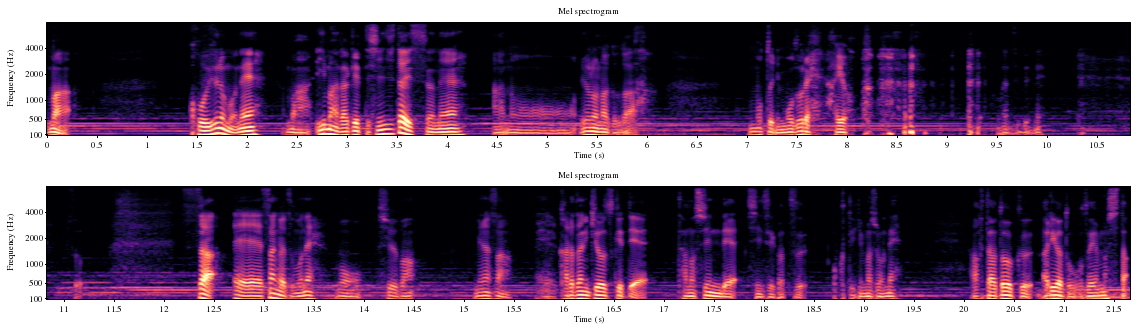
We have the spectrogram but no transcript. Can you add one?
まあ、こういうのもね、まあ、今だけって信じたいですよね。あのー世の中が元に戻れ、はよ。マジでね。そう。さあ、えー3月もね、もう終盤。皆さん、えー体に気をつけて楽しんで新生活送っていきましょうね。アフタートークありがとうございました。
